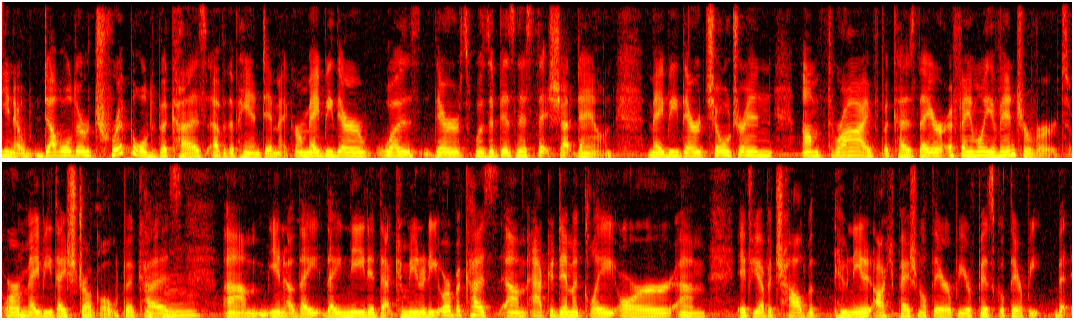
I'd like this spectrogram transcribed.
you know doubled or tripled because of the pandemic or maybe there was there was a business that shut down maybe their children um, thrived because they are a family of introverts or mm-hmm. maybe they struggled because mm-hmm. um, you know they they needed that community or because um, academically or um, if you have a child with, who needed occupational therapy or physical therapy but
